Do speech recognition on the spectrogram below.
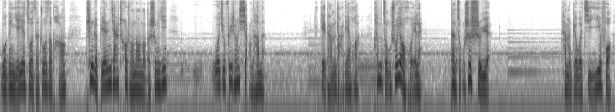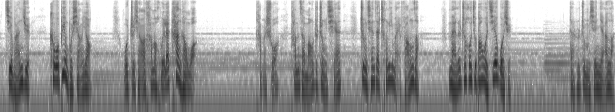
我跟爷爷坐在桌子旁，听着别人家吵吵闹闹的声音，我就非常想他们。给他们打电话，他们总说要回来，但总是失约。他们给我寄衣服、寄玩具，可我并不想要，我只想要他们回来看看我。他们说他们在忙着挣钱，挣钱在城里买房子。买了之后就把我接过去，但是这么些年了，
